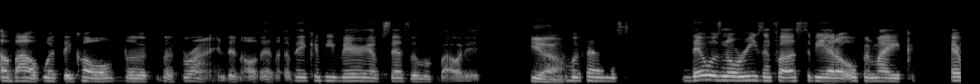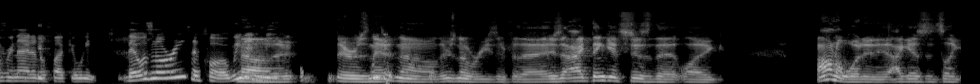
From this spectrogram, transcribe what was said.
about what they call the the grind and all that. They could be very obsessive about it. yeah. because there was no reason for us to be at an open mic every night of the fucking week. There was no reason for it. We no, didn't there, there was no, didn't- no, there's no reason for that. Is I think it's just that like I don't know what it is. I guess it's like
